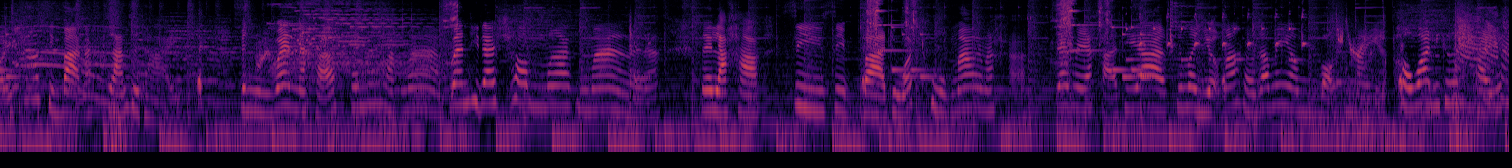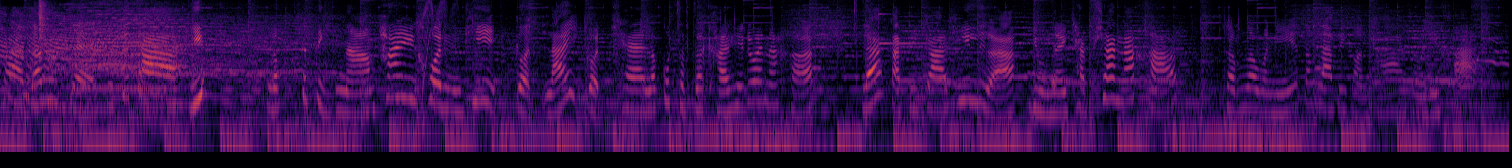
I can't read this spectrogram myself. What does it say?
250 บาทนะคะร้านสุดท้าย เป็นแว่นนะคะแว่นน่ารักมาก แว่นที่ได้ชอบมากมากเลยนะ ในราคา 40 บาทถือว่าถูกมากนะคะได้ไหมคะที่ย่าซื้อมาเยอะมากแต่ด้าไม่ยอมบอกทำไมอะเพราะว่านี่คือใช้ค่ะด้าจะแจกตุ๊กตายิปแล้วก็กระติกน้ำให้คนที่กดไลค์กดแชร์แล้วกด subscribe ให้ด้วยนะคะ และกติกาที่เหลืออยู่ในแคปชั่นนะคะสำหรับวันนี้ต้องลาไปก่อนค่ะ สวัสดีค่ะ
